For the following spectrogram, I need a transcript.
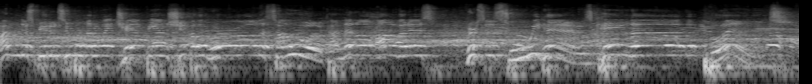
Undisputed Super Middleweight Championship of the World, Saul Canelo Alvarez versus Sweet Hands, Caleb Plant.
